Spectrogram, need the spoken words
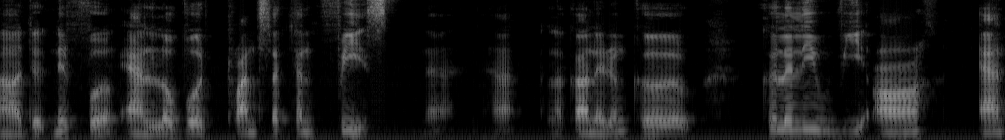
uh, the network and lower transaction fees นะฮะแล้วก็ในเรื่อง currently we are at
